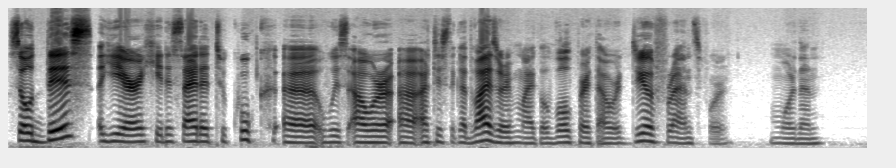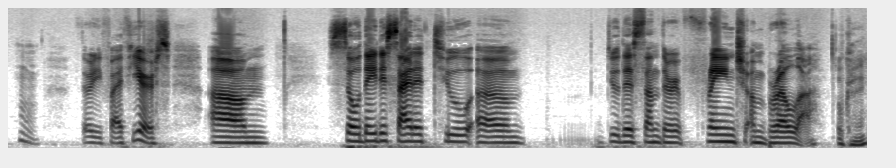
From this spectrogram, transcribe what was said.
So this year he decided to cook uh, with our uh, artistic advisor michael volpert our dear friends for more than hmm, 35 years. Um, so they decided to um, do this under french umbrella. Okay.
